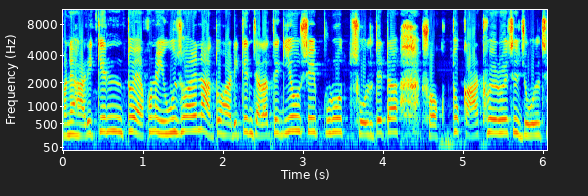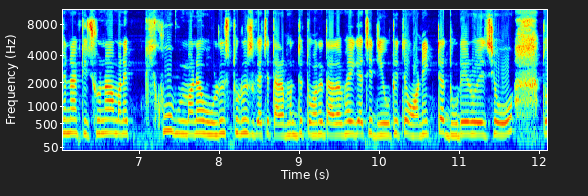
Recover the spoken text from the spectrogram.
মানে হারিকেন তো এখনও ইউজ হয় না তো হারিকেন চালাতে গিয়েও সেই পুরো সলতেটা শক্ত কাঠ হয়ে রয়েছে জ্বলছে না কিছু না মানে খুব মানে হুলুস তুলুস গেছে। তার মধ্যে তোমাদের দাদাভাই গেছে ডিউটিতে অনেকটা দূরে রয়েছে ও তো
